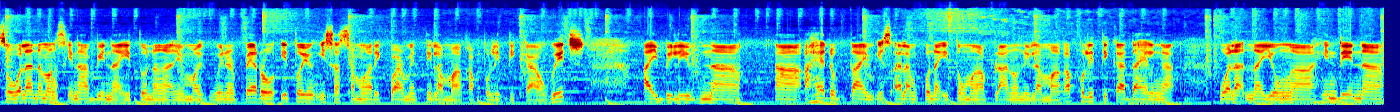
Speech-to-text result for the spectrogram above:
So wala namang sinabi na ito na nga yung mag-winner pero ito yung isa sa mga requirement nila mga kapolitika which I believe na ah, ahead of time is alam ko na itong mga plano nila mga kapolitika dahil nga wala na yung ah, hindi na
